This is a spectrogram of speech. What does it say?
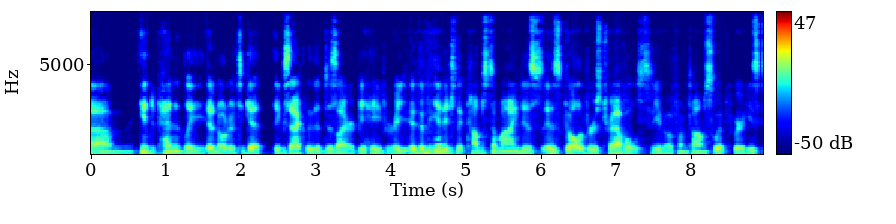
um, independently in order to get exactly the desired behavior. The image that comes to mind is, is Gulliver's Travels, you know, from Tom Swift, where he's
